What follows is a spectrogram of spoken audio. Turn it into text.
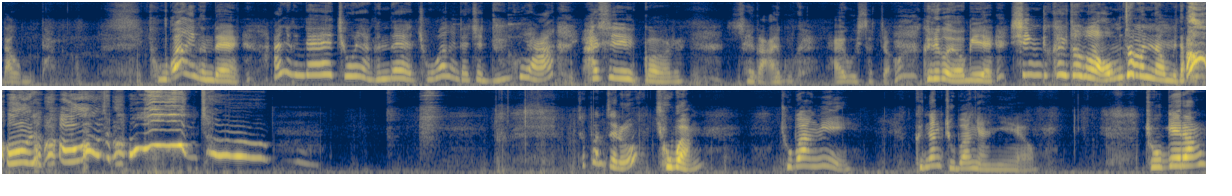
나옵니다. 조방이 근데 아니 근데 조야 근데 조방이 대체 누구야 하실 걸 제가 알고 알고 있었죠. 그리고 여기에 신규 캐릭터가 엄청 많이 나옵니다. 어, 어, 어, 엄청. 첫 번째로 조방. 조방이 그냥 조방이 아니에요. 조개랑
